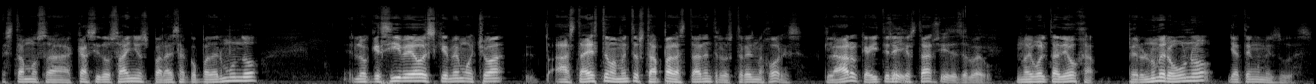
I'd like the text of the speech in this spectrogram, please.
estamos a casi dos años para esa Copa del Mundo. Lo que sí veo es que Memo Ochoa hasta este momento está para estar entre los tres mejores. Claro que ahí tiene Sí, que estar, Sí, desde luego. no hay vuelta de hoja. Pero el número uno ya tengo mis dudas.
